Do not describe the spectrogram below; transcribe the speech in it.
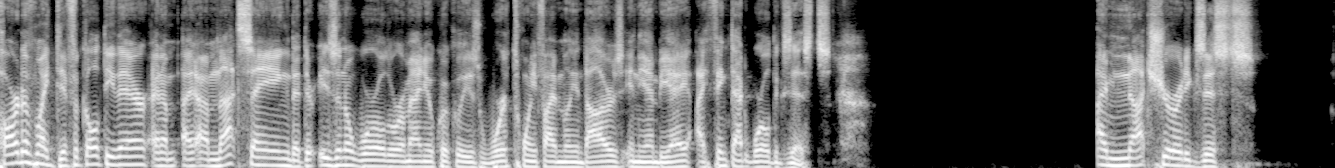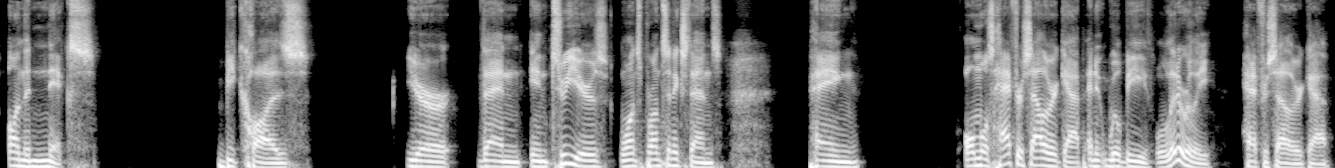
part of my difficulty there, and I'm I, am i am not saying that there isn't a world where Immanuel Quickley is worth 25 million dollars in the NBA. I think that world exists. I'm not sure it exists on the Knicks because you're then in two years, once Brunson extends, paying almost half your salary cap, and it will be literally half your salary cap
